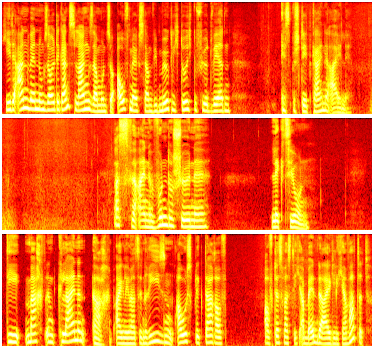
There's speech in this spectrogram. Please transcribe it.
Jede Anwendung sollte ganz langsam und so aufmerksam wie möglich durchgeführt werden. Es besteht keine Eile. Was für eine wunderschöne Lektion. die macht einen kleinen, ach, eigentlich macht sie einen riesen Ausblick darauf, auf das, was dich am Ende eigentlich erwartet.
